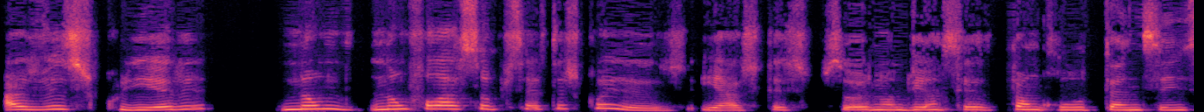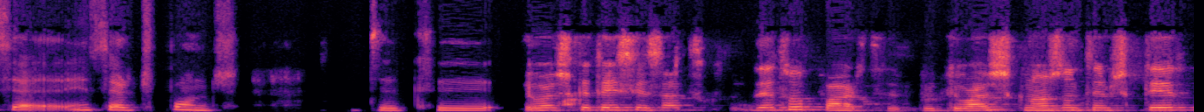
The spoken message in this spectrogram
às vezes escolher não, não falar sobre certas coisas. E acho que as pessoas não deviam ser tão relutantes em, em certos pontos. De que, Eu acho que até é sensato da tua parte, porque eu acho que nós não temos que ter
